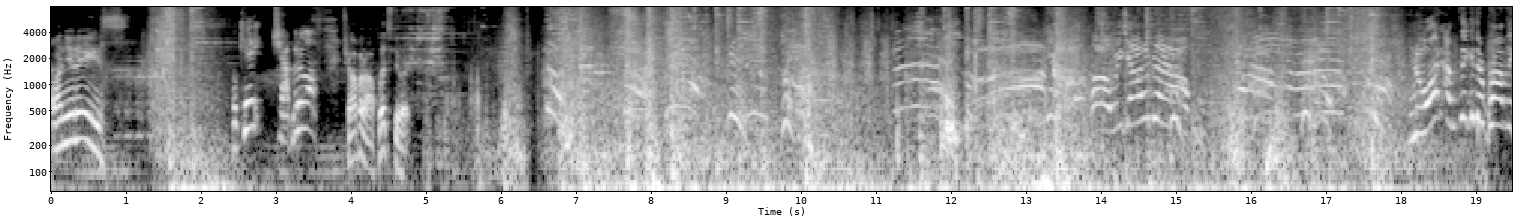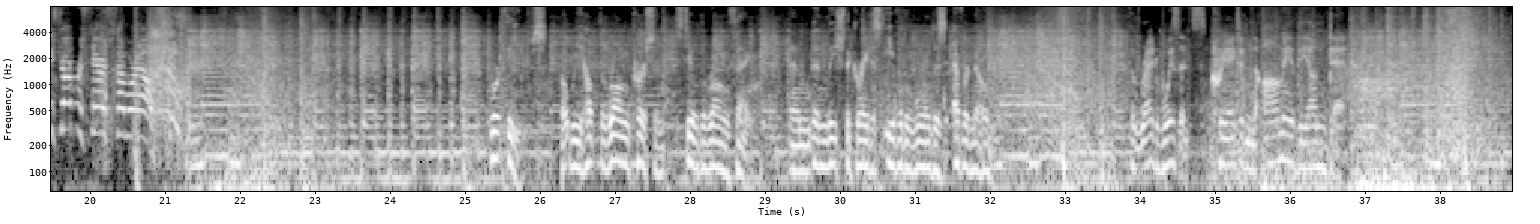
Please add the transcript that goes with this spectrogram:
On your knees. Okay, chop it off. Chop it off. Let's do it. Oh, we got him now! You know what? I'm thinking there are probably sharper stairs somewhere else. We're thieves, but we help the wrong person steal the wrong thing and unleash the greatest evil the world has ever known. The Red Wizards created an army of the undead.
